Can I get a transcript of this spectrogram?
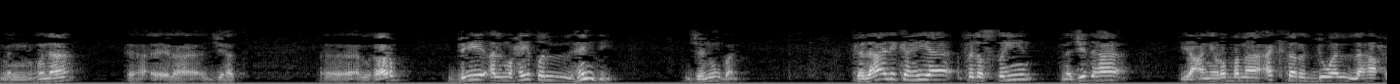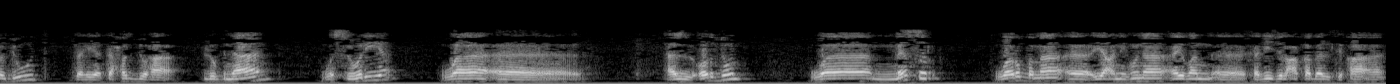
من هنا إلى جهة الغرب بالمحيط الهندي جنوبا. كذلك هي فلسطين نجدها يعني ربما أكثر الدول لها حدود فهي تحدها لبنان وسوريا والأردن ومصر وربما يعني هنا أيضا خليج العقبة التقاء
